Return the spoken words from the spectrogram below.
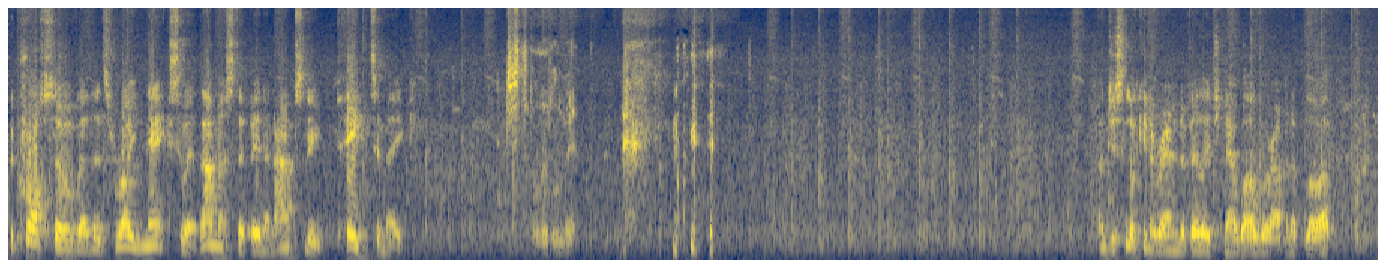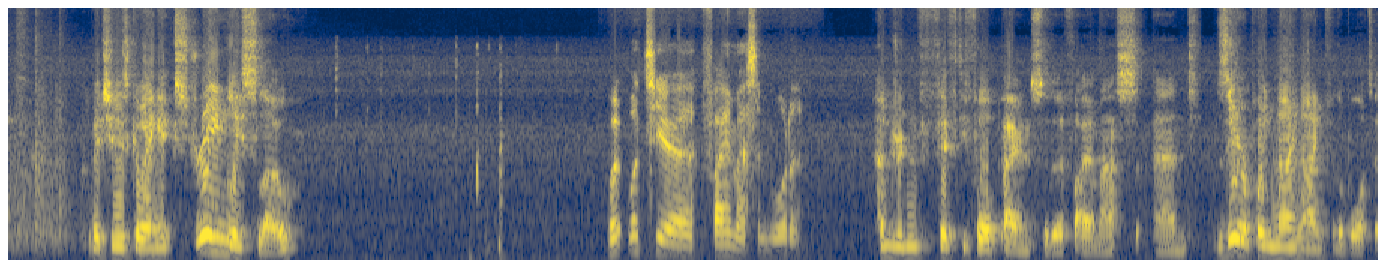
the crossover that's right next to it. That must have been an absolute pig to make. Just a little bit. I'm just looking around the village now while we're having a blow up, which is going extremely slow. What, what's your fire mass in water? 154 pounds for the fire mass and 0.99 for the water.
